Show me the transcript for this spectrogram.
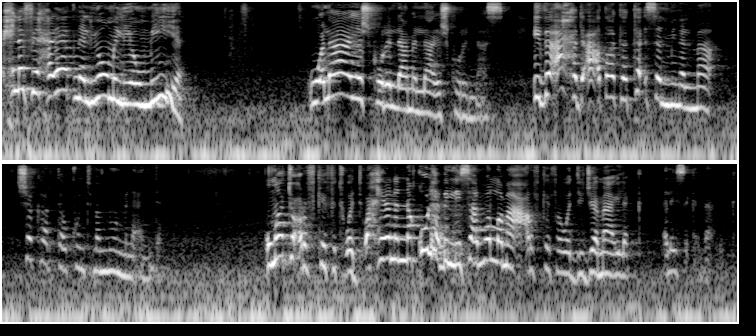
إحنا في حياتنا اليوم اليومية. ولا يشكر الله من لا يشكر الناس. إذا أحد أعطاك كأسا من الماء شكرت وكنت ممنون من عنده. وما تعرف كيف تودي. وأحيانا نقولها باللسان والله ما أعرف كيف أودي جمايلك. أليس كذلك؟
